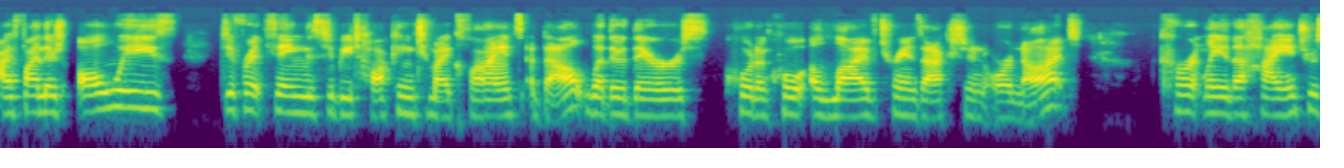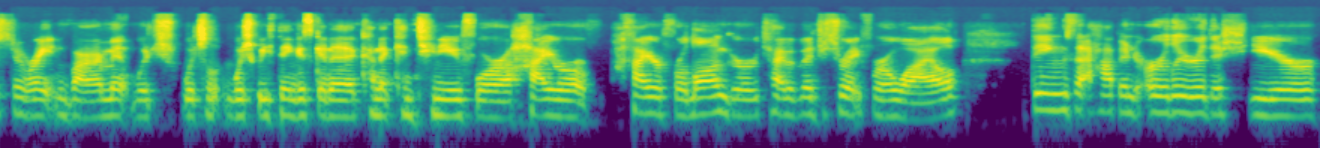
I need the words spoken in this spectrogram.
I find there's always different things to be talking to my clients about, whether there's quote unquote a live transaction or not. Currently, the high interest rate environment, which which which we think is going to kind of continue for a higher higher for longer type of interest rate for a while. Things that happened earlier this year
